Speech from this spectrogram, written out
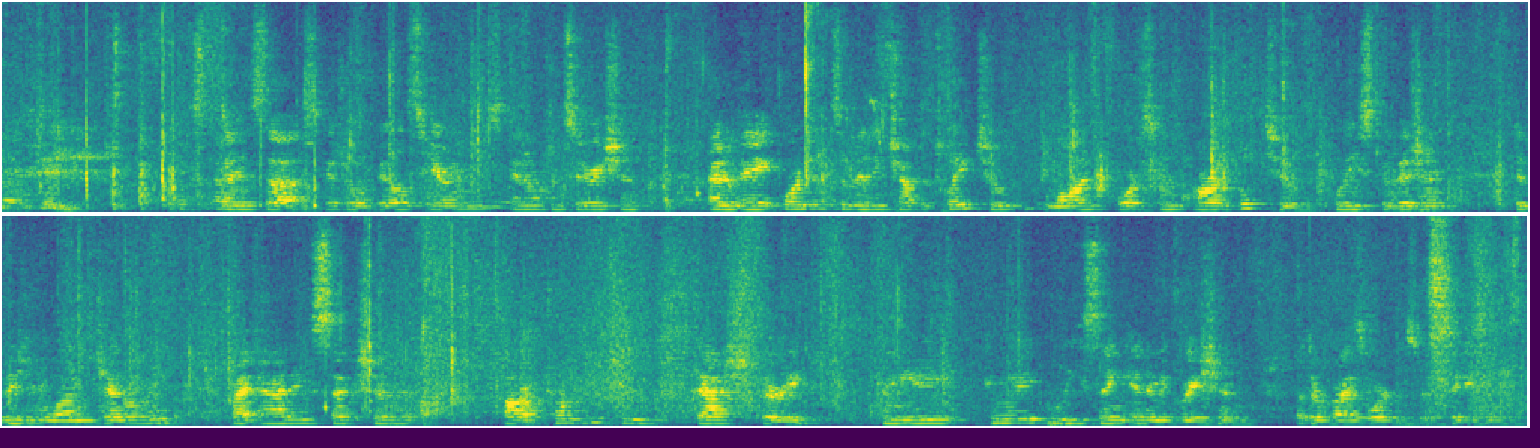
Next is uh, scheduled bills, hearings, and all consideration. Item A, ordinance amending chapter 22, law enforcement, article 2, police division, division 1 generally, by adding section uh, 22-30, community, community policing and immigration of the revised ordinance of city of St.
